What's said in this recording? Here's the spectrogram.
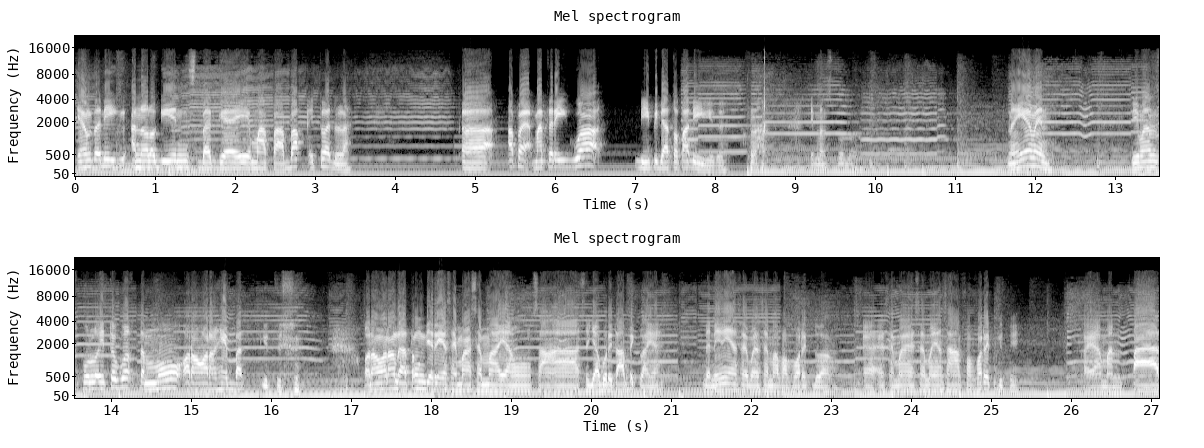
yang tadi analogiin sebagai martabak itu adalah uh, apa ya materi gue di pidato tadi gitu. Diman 10 nah iya men. Diman 10 itu gue ketemu orang-orang hebat gitu. Orang-orang datang dari SMA SMA yang sangat sejabodetabek lah ya dan ini SMA SMA favorit doang. Eh, SMA SMA yang sangat favorit gitu ya. Kayak manfaat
